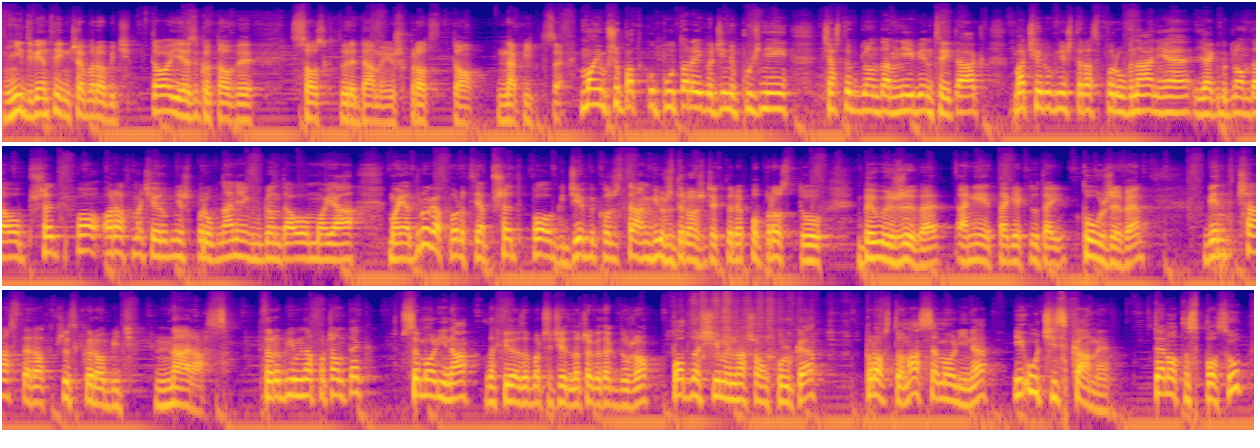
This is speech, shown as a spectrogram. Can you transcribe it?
Nic więcej nie trzeba robić. To jest gotowy sos, który damy już prosto na pizzę. W moim przypadku półtorej godziny później ciasto wygląda mniej więcej tak. Macie również teraz porównanie, jak wyglądało przed po oraz macie również porównanie, jak wyglądało moja, moja druga porcja przed po, gdzie wykorzystałem już drożdże, które po prostu były żywe, a nie tak jak tutaj półżywe. Więc czas teraz wszystko robić naraz. Co robimy na początek? Semolina. Za chwilę zobaczycie, dlaczego tak dużo. Podnosimy naszą kulkę prosto na semolinę i uciskamy w ten oto sposób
